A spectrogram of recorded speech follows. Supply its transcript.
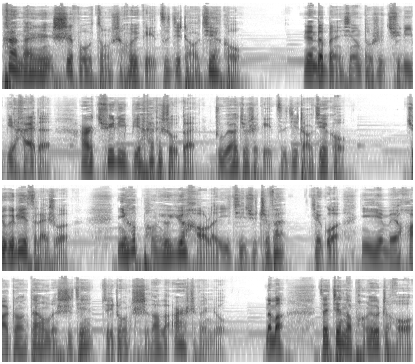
看男人是否总是会给自己找借口。人的本性都是趋利避害的，而趋利避害的手段主要就是给自己找借口。举个例子来说，你和朋友约好了一起去吃饭，结果你因为化妆耽误了时间，最终迟到了二十分钟。那么，在见到朋友之后，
